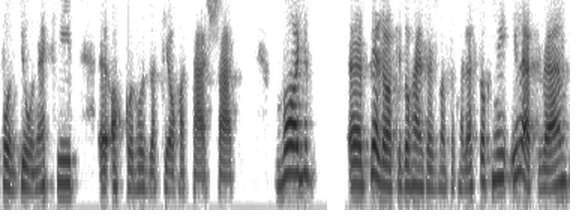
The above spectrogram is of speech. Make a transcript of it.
pont jó neki, akkor hozza ki a hatását. Vagy például, aki dohányzásban szeretne leszokni, illetve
